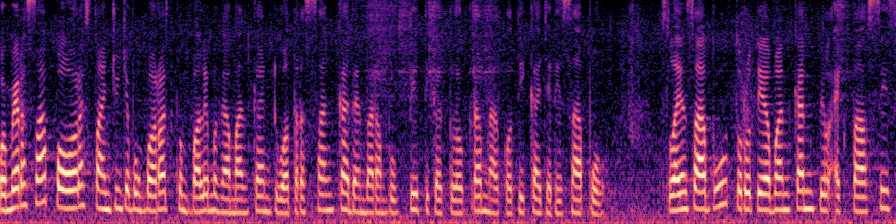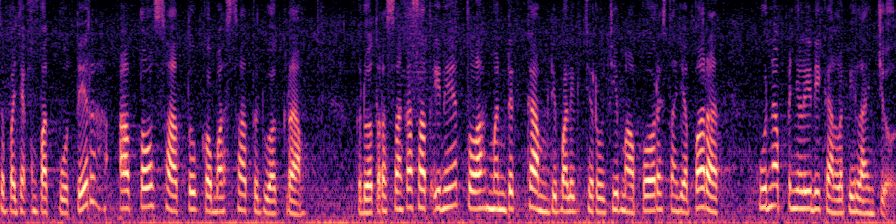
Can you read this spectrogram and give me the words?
Pemirsa Polres Tanjung Jabung Barat kembali mengamankan dua tersangka dan barang bukti 3 kg narkotika jenis sabu. Selain sabu, turut diamankan pil ekstasi sebanyak 4 butir atau 1,12 gram. Kedua tersangka saat ini telah mendekam di balik jeruji Mapolres Tanjung Barat guna penyelidikan lebih lanjut.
